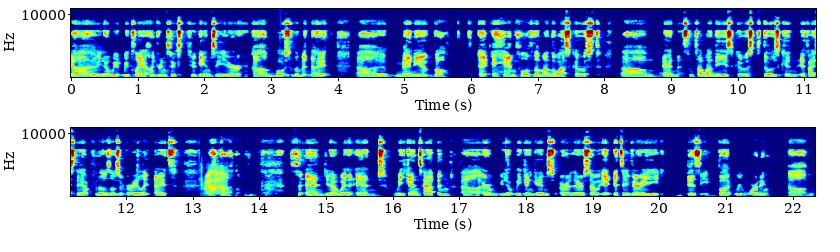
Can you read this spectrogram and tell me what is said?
Uh, you know, we, we play 162 games a year, um, most of them at night. Uh, many of well, a, handful of them on the West Coast. Um, and since I'm on the East Coast, those can, if I stay up for those, those are very late nights. Uh-huh. so, and, you know, and weekends happen, uh, or, you know, weekend games are there. So it, it's a very busy but rewarding um,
